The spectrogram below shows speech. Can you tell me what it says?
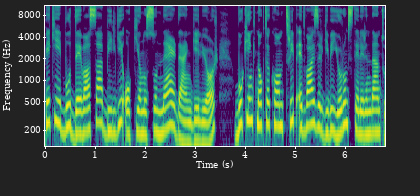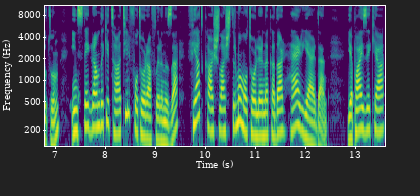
Peki bu devasa bilgi okyanusu nereden geliyor? Booking.com, TripAdvisor gibi yorum sitelerinden tutun, Instagram'daki tatil fotoğraflarınıza, fiyat karşılaştırma motorlarına kadar her yerden. Yapay zeka,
